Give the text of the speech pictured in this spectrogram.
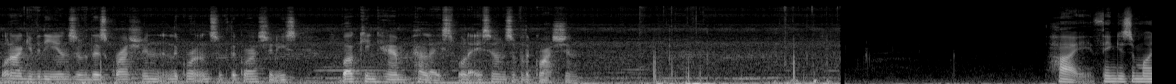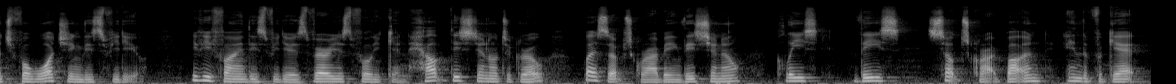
Well I give you the answer for this question and the answer for the question is Buckingham Palace. Well that is the answer for the question. Hi, thank you so much for watching this video. If you find this video is very useful, you can help this channel to grow by subscribing this channel. Please this subscribe button and don't forget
